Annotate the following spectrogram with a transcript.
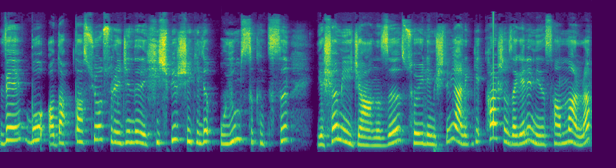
ve bu adaptasyon sürecinde de hiçbir şekilde uyum sıkıntısı yaşamayacağınızı söylemiştim. Yani karşınıza gelen insanlarla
